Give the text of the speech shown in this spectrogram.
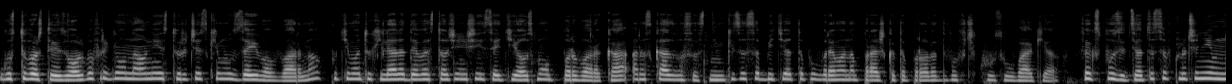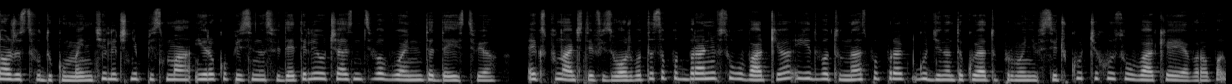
Гостуваща изложба в регионалния исторически музей във Варна под името 1968 от първа ръка разказва със снимки за събитията по време на прашката пролет в Чехословакия. В експозицията са включени множество документи, лични писма и ръкописи на свидетели и участници във военните действия. Експонатите в изложбата са подбрани в Словакия и идват у нас по проект Годината, която промени всичко Чехословакия и Европа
